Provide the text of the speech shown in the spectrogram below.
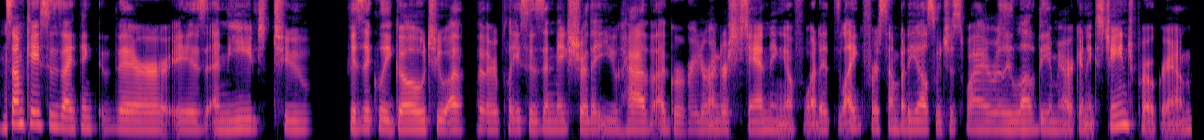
In some cases, I think there is a need to physically go to other places and make sure that you have a greater understanding of what it's like for somebody else, which is why I really love the American Exchange Program.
